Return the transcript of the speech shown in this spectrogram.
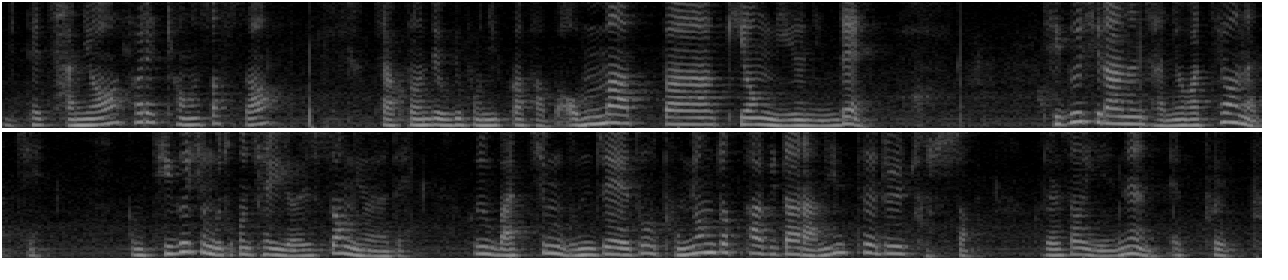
밑에 자녀 혈액형은 썼어. 자 그런데 여기 보니까 봐봐 엄마 아빠 기억 니은인데 디귿이라는 자녀가 태어났지. 그럼 디귿이 무조건 제일 열성이어야 돼. 그리고 마침 문제에도 동형접합이다라는 힌트를 줬어. 그래서 얘는 FF.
